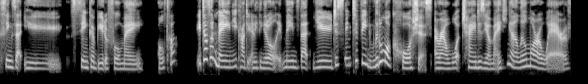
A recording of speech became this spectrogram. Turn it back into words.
things that you think are beautiful may alter. It doesn't mean you can't do anything at all. It means that you just need to be a little more cautious around what changes you're making and a little more aware of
